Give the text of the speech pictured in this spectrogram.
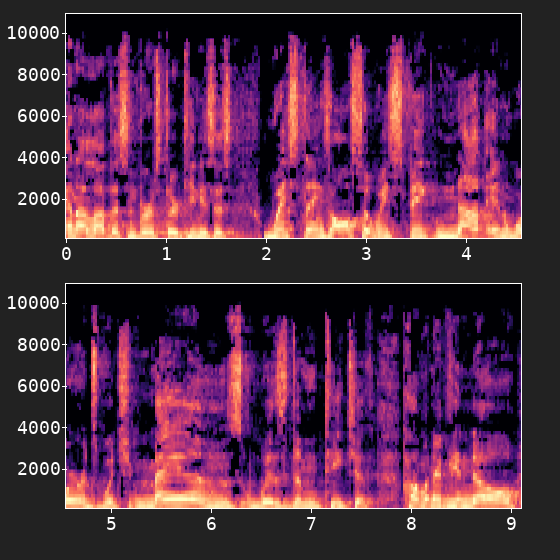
And I love this in verse 13. He says, Which things also we speak not in words which man's wisdom teacheth. How many of you know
